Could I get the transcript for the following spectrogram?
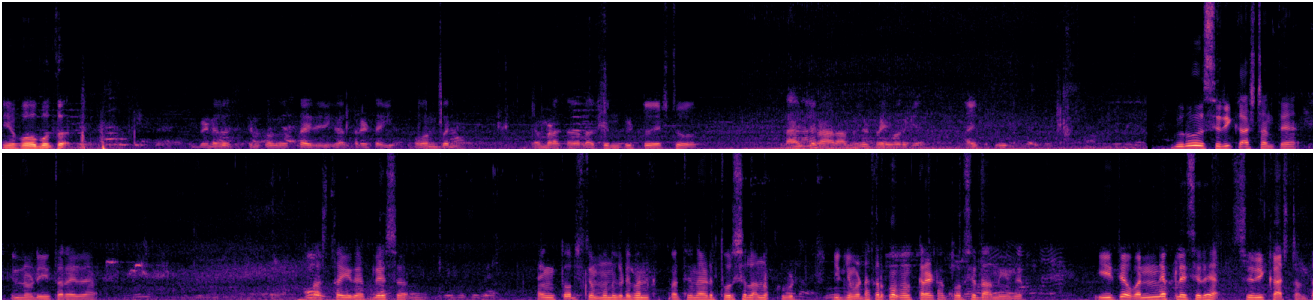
ನೀವು ಹೋಗ್ಬೇಕು. ಬೆಣ್ಣೆ ದೋಸೆ ತಿನ್ಕೊಂಡು ಹೋಗ್ತಾ ಇದೀವಿ ಈಗ ಕರೆಕ್ಟಾಗಿ ಫೋನ್ ಬನ್ನಿ. ಏನು ಮಾಡೋಕ್ಕಾಗಲ್ಲ ತಿನ್ಬಿಟ್ಟು ಎಷ್ಟು ನಾಲ್ಕು ಜನ ಆರಾಮಾಗಿ ಡ್ರೈವರ್ಗೆ ಆಯ್ತು. ಗುರು, ಸಿರಿ ಕಾಸ್ಟ್ ಅಂತೆ. ಇಲ್ಲಿ ನೋಡಿ ಈ ಥರ ಇದೆ. ಮಸ್ತಾಗಿದೆ ಪ್ಲೇಸ್ ಹೆಂಗೆ ತೋರಿಸ್ತೀವಿ ಮುಂದ್ಗಡೆ ಬಂದು ಮತ್ತೆ ನಾಡಿ ತೋರಿಸಿಲ್ಲ ಅನ್ಕೊಬಿಟ್ಟು ಇಲ್ಲಿ ಮಠ ಕರ್ಕೊಂಡ್ಬಂದು ಕರೆಕ್ಟಾಗಿ ತೋರಿಸಿದ ಅವನಿಗೆ ಈಚೆ ಒಂದೇ ಪ್ಲೇಸ್ ಇದೆ, ಸಿರಿ ಕಾಸ್ಟ್ ಅಂತ.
